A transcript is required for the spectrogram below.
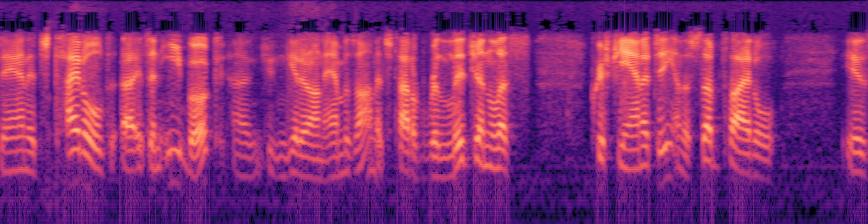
Dan. It's titled, uh, it's an e-book. Uh, you can get it on Amazon. It's titled Religionless Christianity, and the subtitle is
